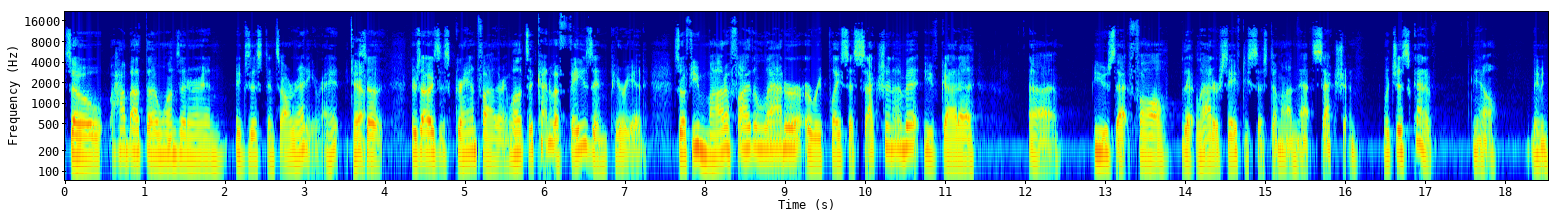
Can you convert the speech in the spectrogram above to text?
So, how about the ones that are in existence already, right? Yeah. So, there's always this grandfathering. Well, it's a kind of a phase in period. So, if you modify the ladder or replace a section of it, you've got to uh, use that fall, that ladder safety system on that section, which is kind of, you know, maybe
